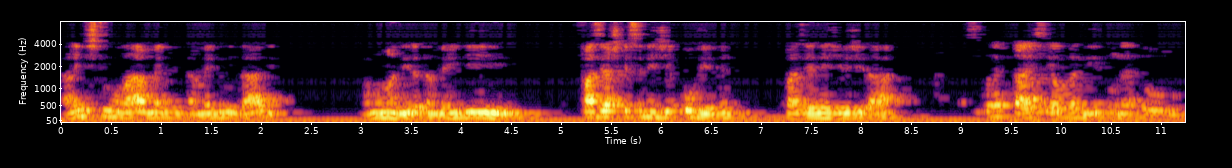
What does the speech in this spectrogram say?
além de estimular a mediunidade, é uma maneira também de fazer, acho que essa energia correr, né? Fazer a energia girar. Se conectar esse organismo né, do,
